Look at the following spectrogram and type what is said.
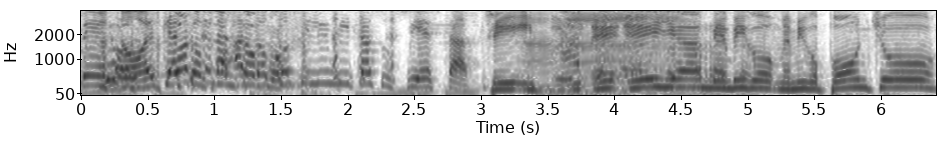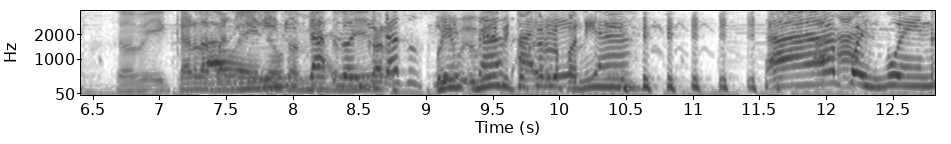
Pero No, es que a Topo, a topo. Sí lo invita a sus fiestas. Sí, y, Ah, eh, ella, pues, con mi amigo, mi amigo Poncho. Sabe, Carla Ah, Panini bueno. también, Invita- lo invita a sus Oye, fiestas. me invitó a Carla ella, Panini. Ah, Ah, pues bueno.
